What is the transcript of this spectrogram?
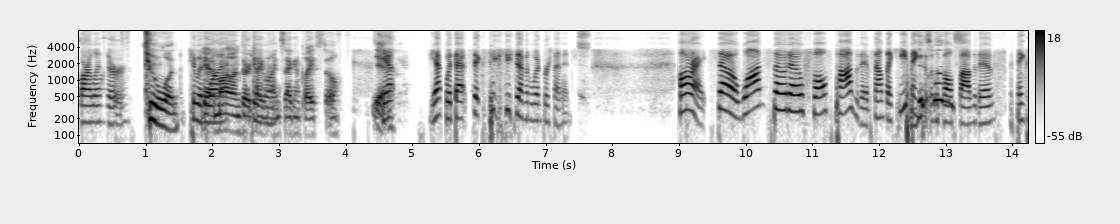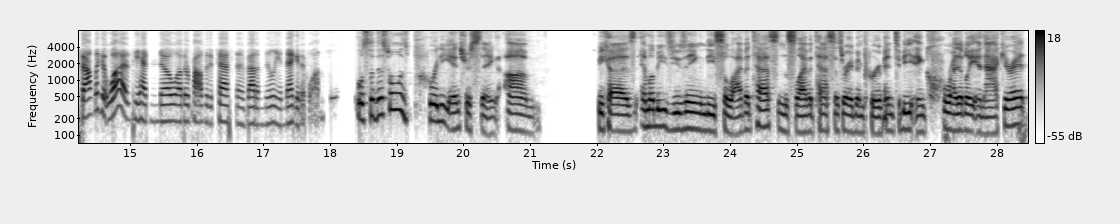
Marlins are Two and one. two and yeah, one. Marlins are two technically one. in second place still. Yeah. Yep. Yep, with that 667 win percentage. All right, so Juan Soto false positive. Sounds like he thinks This it was a false positive. I think sounds like it was. He had no other positive tests and about a million negative ones. Well, so this one was pretty interesting um, because MLB's using the saliva test, and the saliva test has already been proven to be incredibly inaccurate.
